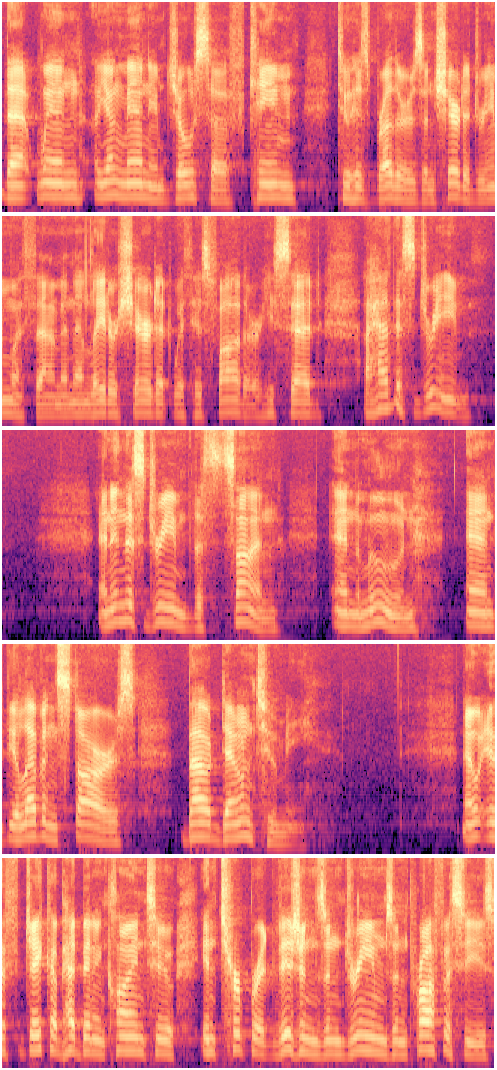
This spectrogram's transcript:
that when a young man named Joseph came to his brothers and shared a dream with them, and then later shared it with his father, he said, I had this dream. And in this dream, the sun and the moon and the 11 stars bowed down to me. Now, if Jacob had been inclined to interpret visions and dreams and prophecies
